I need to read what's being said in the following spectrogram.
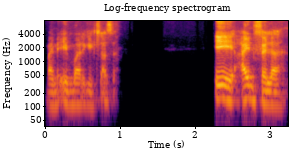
Meine ehemalige Klasse. E. Einfälle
